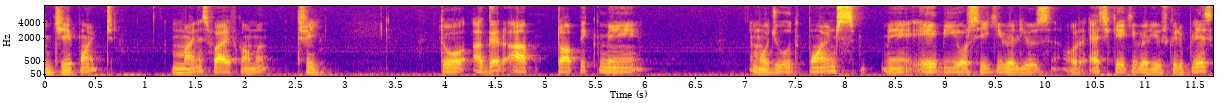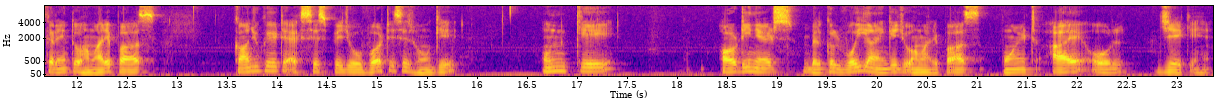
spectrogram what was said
j point minus five comma three तो अगर आप टॉपिक में मौजूद पॉइंट्स में ए बी और सी की वैल्यूज़ और एच के की वैल्यूज़ को रिप्लेस करें तो हमारे पास कॉन्जुगेट एक्सेस पे जो वर्टिसेस होंगे, उनके ऑर्डिनेट्स बिल्कुल वही आएँगे जो हमारे पास पॉइंट आई और जे के हैं।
